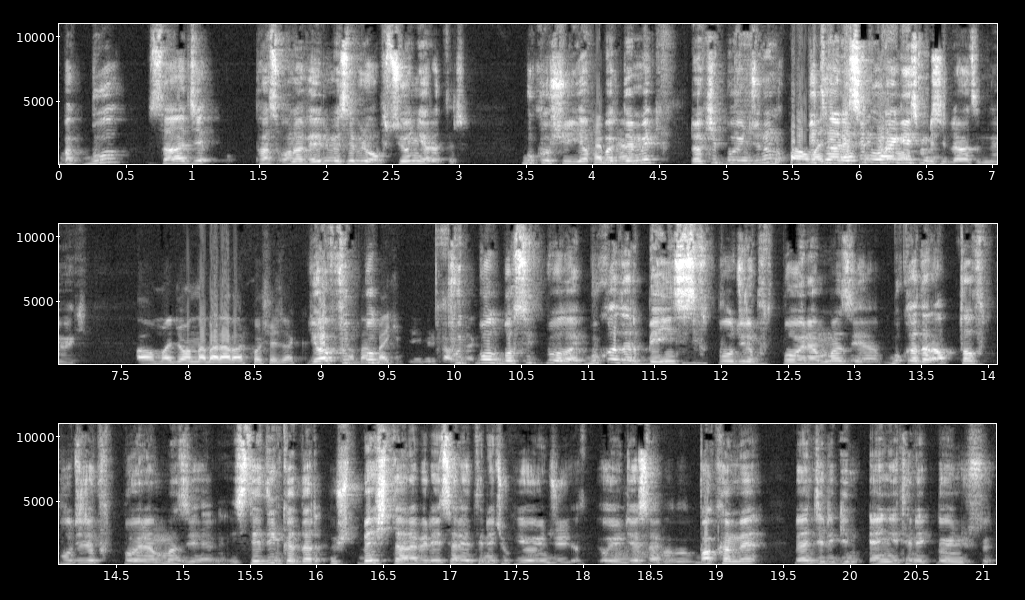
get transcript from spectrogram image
bak bu sadece pas ona verilmese bir opsiyon yaratır. Bu koşuyu yapmak Tabii demek rakip oyuncunun Bir savunmacı tanesinin oraya geçmesi lazım demek. Amacı onunla beraber koşacak. Ya futbol futbol basit bir olay. Bu kadar beyinsiz futbolcuyla futbol oynanmaz ya. Bu kadar aptal futbolcuyla futbol oynanmaz yani. İstediğin kadar 3-5 tane bireysel yeteneği çok iyi oyuncu oyuncuya sahip ol. Vakame bence ligin en yetenekli oyuncusu.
